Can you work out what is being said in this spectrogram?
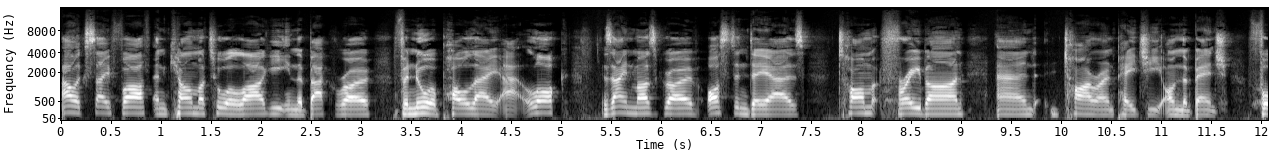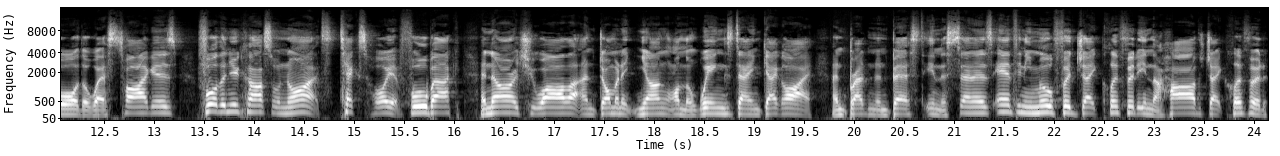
Alex Seyfarth and Kelma Tuilagi in the back row, Fonua Pole at lock, Zane Musgrove, Austin Dias, Tom Freebarn, and Tyrone Peachey on the bench for the West Tigers. For the Newcastle Knights, Tex Hoy at fullback, Enari Tuala and Dominic Young on the wings, Dane Gagai and Bradman Best in the centres, Anthony Milford, Jake Clifford in the halves, Jake Clifford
